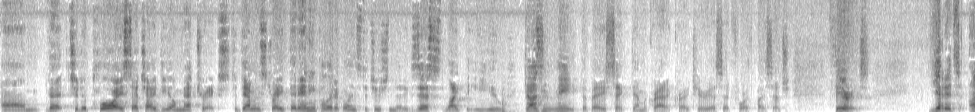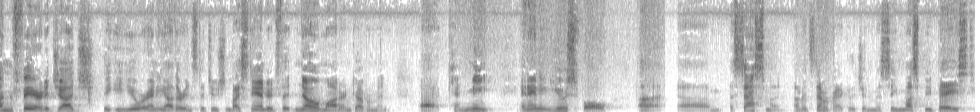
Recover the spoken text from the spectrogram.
um, that to deploy such ideal metrics to demonstrate that any political institution that exists, like the EU, doesn't meet the basic democratic criteria set forth by such theories. Yet it's unfair to judge the EU or any other institution by standards that no modern government uh, can meet. And any useful uh, um, assessment of its democratic legitimacy must be based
